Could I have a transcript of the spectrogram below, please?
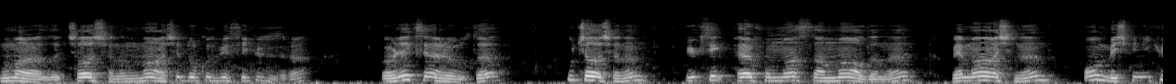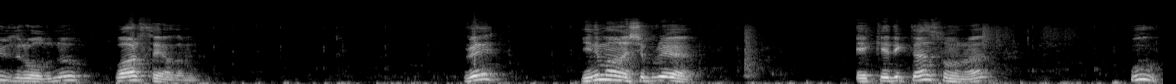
numaralı çalışanın maaşı 9800 lira. Örnek senaryomuzda bu çalışanın yüksek performanslanma aldığını ve maaşının 15200 lira olduğunu varsayalım. Ve yeni maaşı buraya ekledikten sonra bu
